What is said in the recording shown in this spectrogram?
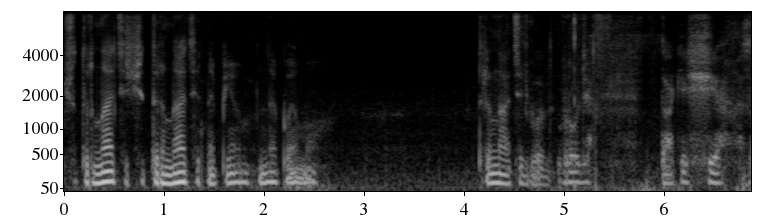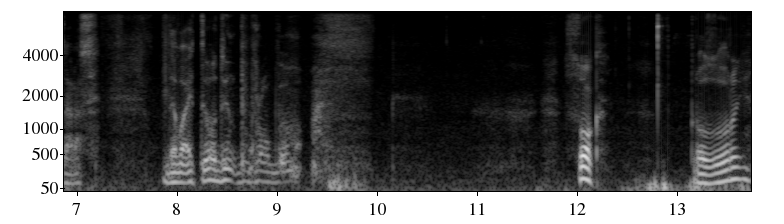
14-14, не, пойму. 13 вроді-. Так, і ще зараз. Давайте один попробуємо. Сок прозорий.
